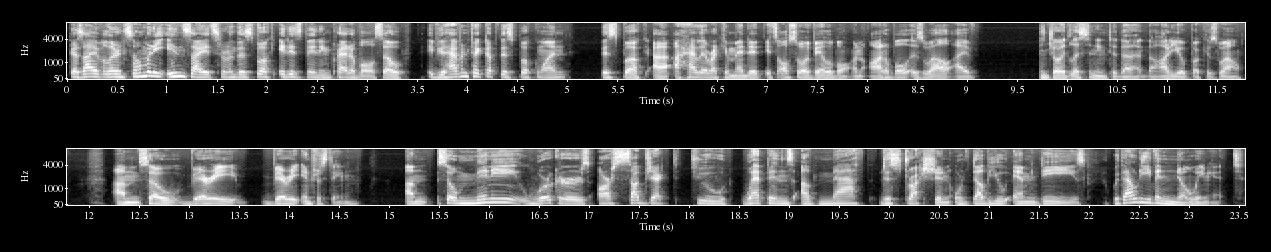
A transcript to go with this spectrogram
because I've learned so many insights from this book. It has been incredible. So if you haven't picked up this book one, this book, uh, I highly recommend it. It's also available on Audible as well. I've enjoyed listening to the, the audiobook as well. Um, so very, very interesting. Um, so many workers are subject to weapons of math destruction or WMDs without even knowing it.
